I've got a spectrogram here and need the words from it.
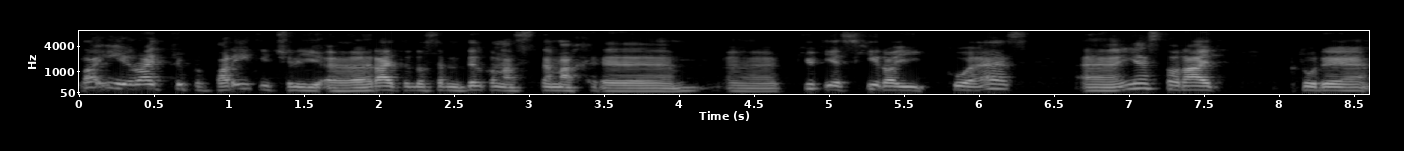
No i Write Triple Parity, czyli e, write dostępny tylko na systemach e, e, QTS Hero i QES. Jest to write, który,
